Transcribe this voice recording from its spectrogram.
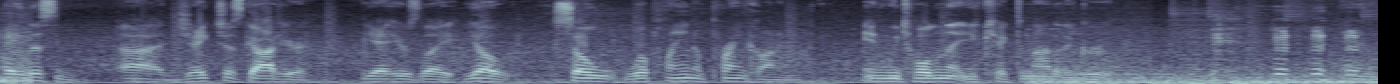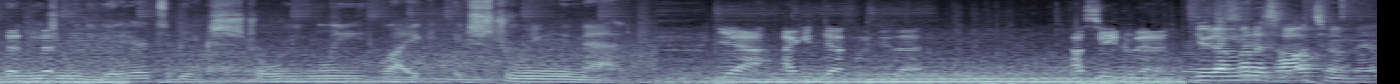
Hey, listen, uh, Jayk just got here. Yeah, he was late. Yo, so we're playing a prank on him, and we told him that you kicked him out of the group. And we need you when you get here to be extremely, like, extremely mad. Yeah, I can definitely do that. I'll see you in a minute. Dude, I'm gonna talk to him, man.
